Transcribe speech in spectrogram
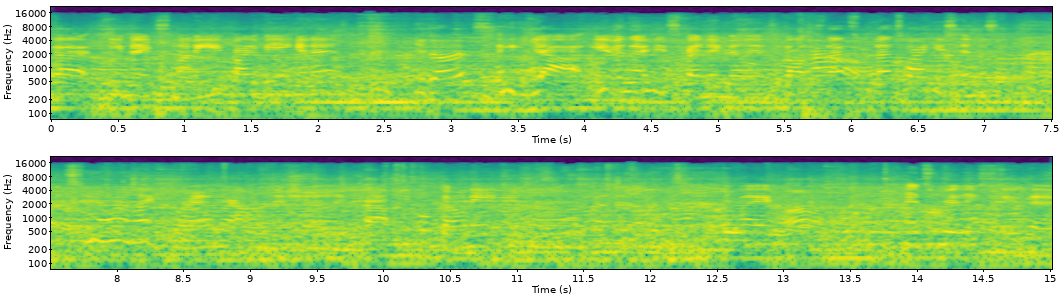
that he makes money by being in it. he does. yeah, even though he's spending millions of dollars. That's How? that's why he's in this. It's more like brand recognition and crap. People donate to him. Like, it's really stupid.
